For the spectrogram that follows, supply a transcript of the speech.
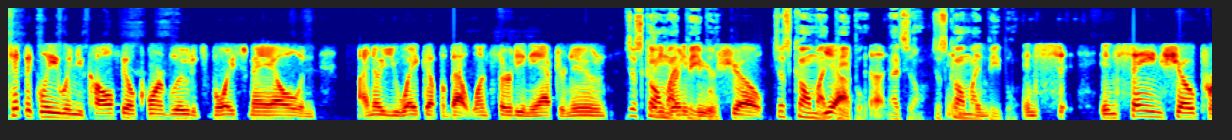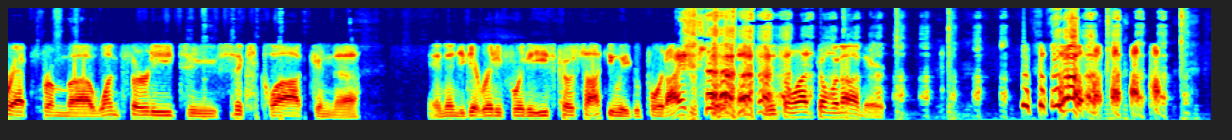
Typically, when you call Phil Kornblut, it's voicemail, and I know you wake up about one thirty in the afternoon. Just call my people. show. Just call my Yeah, people. uh, That's all. Just call my in- people. Ins- insane show prep from uh, one thirty to six o'clock, and uh, and then you get ready for the East Coast Hockey League report. I understand. It's- a lot going on there.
